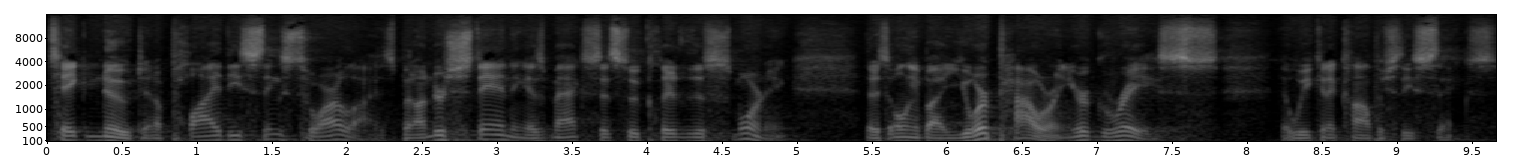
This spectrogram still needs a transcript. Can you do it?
take note and apply these things to our lives, but understanding, as Max said so clearly this morning, that it's only by your power and your grace that we can accomplish these things.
